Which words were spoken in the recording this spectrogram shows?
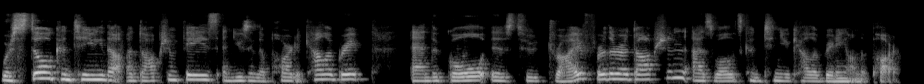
We're still continuing the adoption phase and using the PAR to calibrate. And the goal is to drive further adoption as well as continue calibrating on the PAR.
